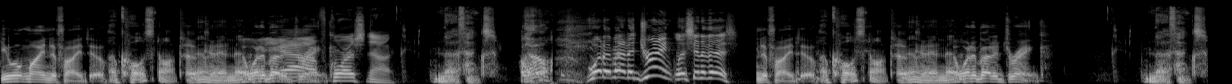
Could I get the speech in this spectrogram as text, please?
you won't mind if I do. Of course not. Okay. no, no. And what about yeah, a drink? Of course not. No, thanks. No? What about a drink? Listen to this. if I do. Of course not. Okay. No, no, no. And what about a drink? No, thanks.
